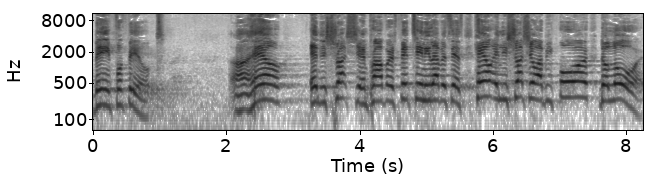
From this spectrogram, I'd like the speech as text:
being fulfilled. Uh, hell and destruction, Proverbs 15 11 says, Hell and destruction are before the Lord.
